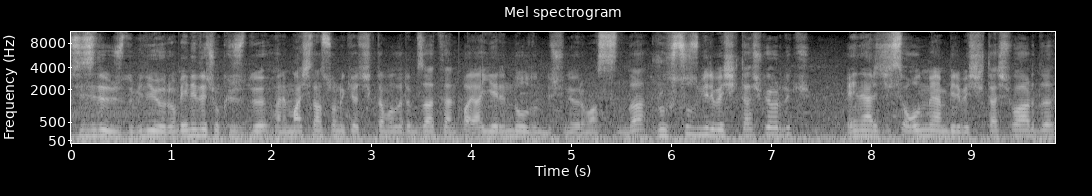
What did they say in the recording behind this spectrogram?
Sizi de üzdü biliyorum. Beni de çok üzdü. Hani maçtan sonraki açıklamalarım zaten bayağı yerinde olduğunu düşünüyorum aslında. Ruhsuz bir Beşiktaş gördük enerjisi olmayan bir Beşiktaş vardı.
